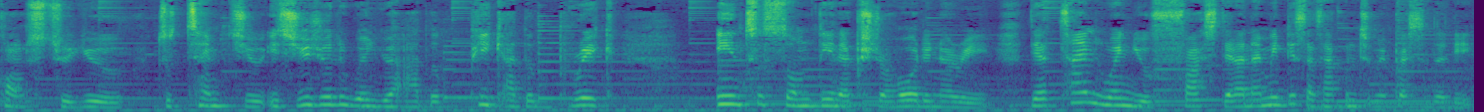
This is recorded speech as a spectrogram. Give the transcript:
comes to you to tempt you, it's usually when you are at the peak, at the break into something extraordinary. There are times when you fasted, and I mean, this has happened to me personally.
